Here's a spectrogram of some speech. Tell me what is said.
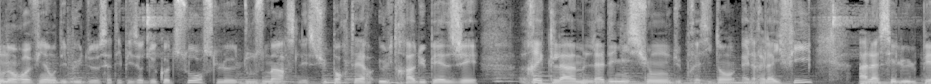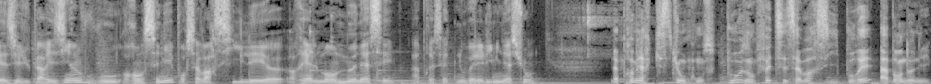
On en revient au début de cet épisode de Code Source. Le 12 mars, les supporters ultra du PSG réclament la démission du président El Relaifi. À la cellule PSG du Parisien, vous vous renseignez pour savoir s'il est euh, réellement menacé après cette nouvelle élimination? La première question qu'on se pose, en fait, c'est savoir s'il pourrait abandonner.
